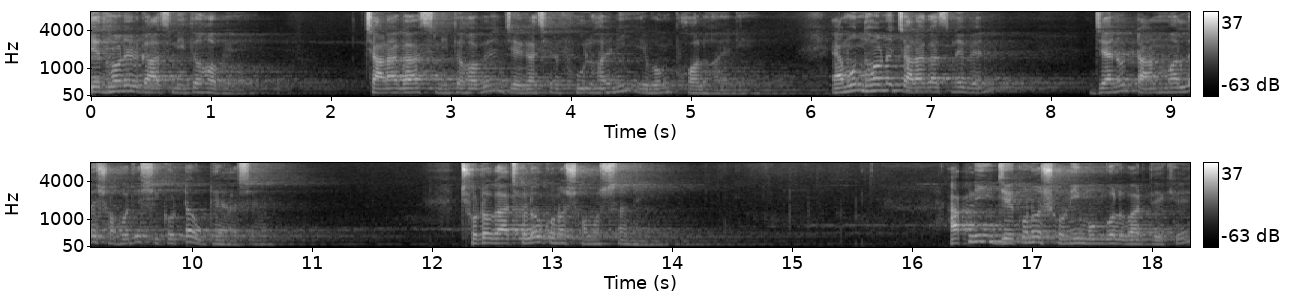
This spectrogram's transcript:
যে ধরনের গাছ নিতে হবে, চারা গাছ নিতে হবে, যে গাছের ফুল হয়নি এবং ফল হয়নি। এমন ধরনের চারা গাছ নেবেন যেন টান মারলে সহজে শিকড়টা উঠে আসে। ছোট গাছ হলেও কোনো সমস্যা নেই। আপনি যে কোনো শনি, মঙ্গলবার দেখে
